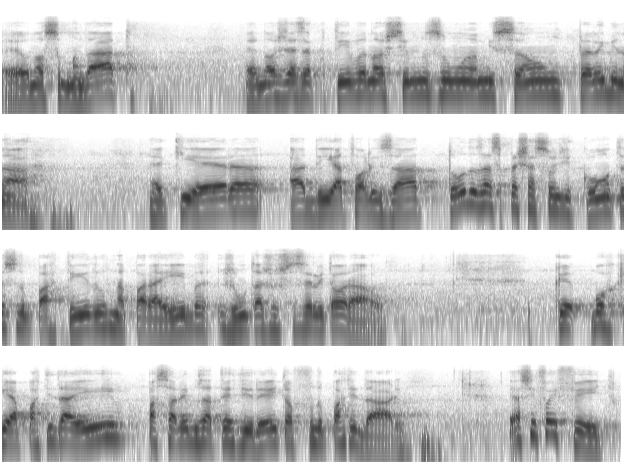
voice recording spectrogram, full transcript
é, o nosso mandato, é, nós da executiva nós tínhamos uma missão preliminar, é, que era a de atualizar todas as prestações de contas do partido na Paraíba junto à Justiça Eleitoral. Porque, porque a partir daí passaremos a ter direito ao fundo partidário. E assim foi feito.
